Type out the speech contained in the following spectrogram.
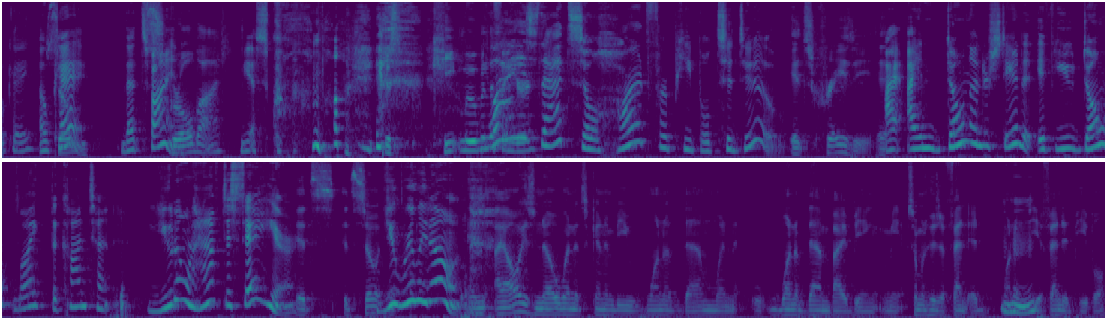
okay so okay that's fine. scroll by. Yes scroll by. just keep moving the why finger. is that so hard for people to do? It's crazy. It- I, I don't understand it. If you don't like the content you don't have to stay here. It's it's so you really don't. And I always know when it's going to be one of them when one of them by being me someone who's offended one Mm-hmm. of the offended people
